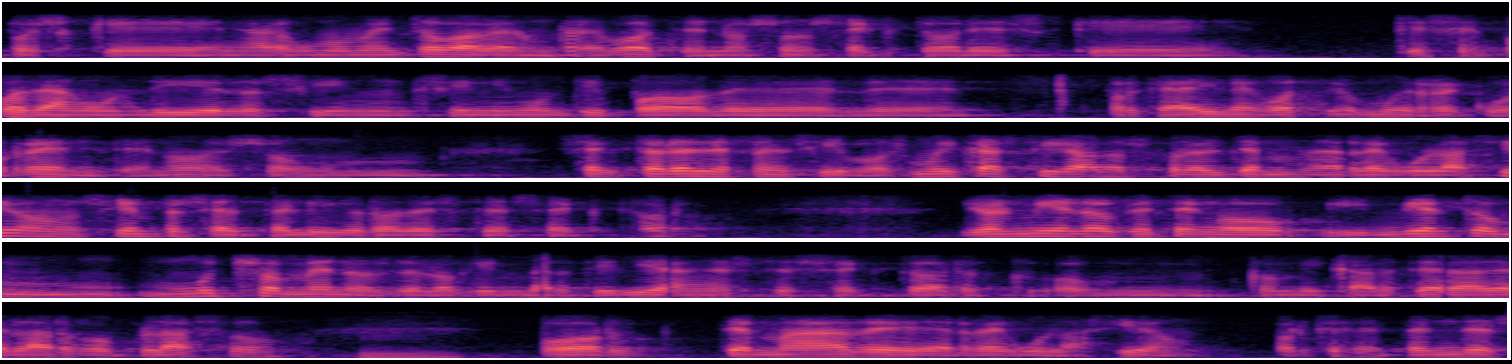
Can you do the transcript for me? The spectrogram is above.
pues que en algún momento va a haber un rebote. No son sectores que, que se puedan hundir sin, sin ningún tipo de, de, porque hay negocio muy recurrente, ¿no? Son sectores defensivos, muy castigados por el tema de regulación. Siempre es el peligro de este sector. Yo el miedo que tengo, invierto mucho menos de lo que invertiría en este sector con, mi cartera de largo plazo mm. por tema de regulación, porque depende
